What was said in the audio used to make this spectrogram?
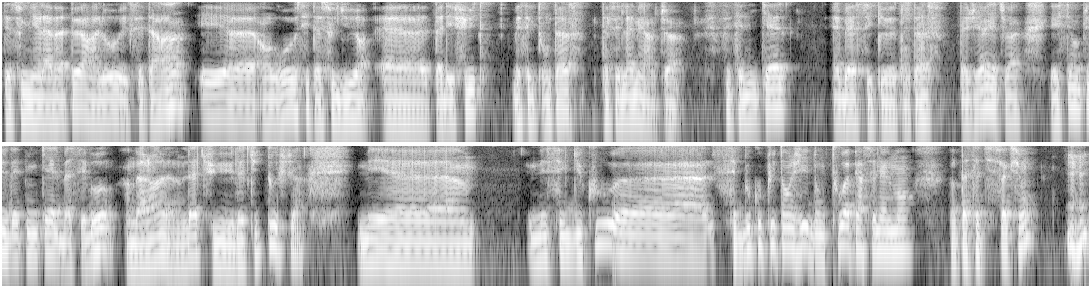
t'es soumis à la vapeur, à l'eau, etc. Et euh, en gros, si ta soudure, euh, t'as des fuites, mais c'est que ton taf, t'as fait de la merde, tu vois. Si c'est nickel, eh ben c'est que ton taf t'as géré tu vois et si en plus d'être nickel bah c'est beau ah, bah alors là tu là tu te touches tu vois mais euh, mais c'est que du coup euh, c'est beaucoup plus tangible donc toi personnellement dans ta satisfaction mm-hmm.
